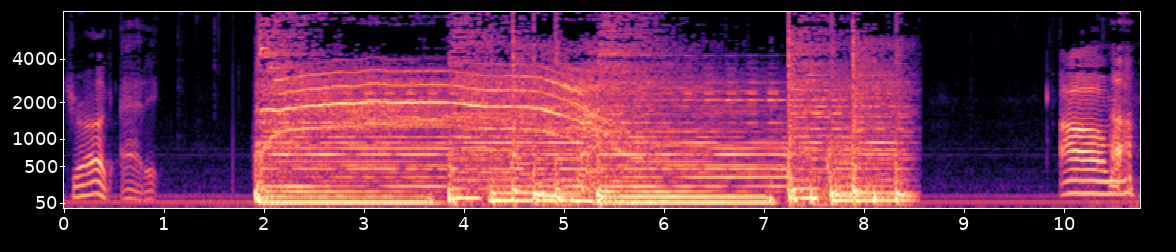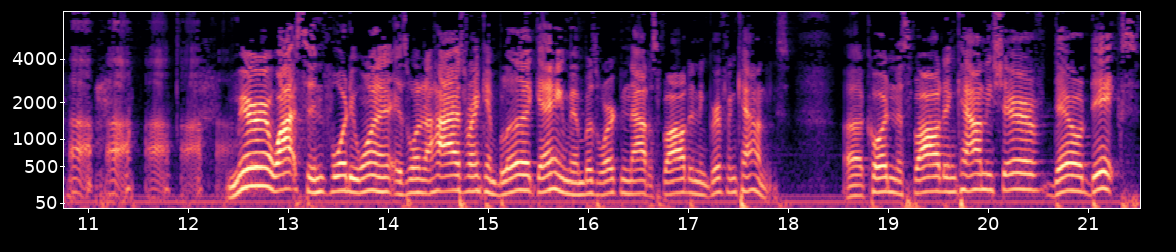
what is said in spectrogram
drug addict. Um, Marvin Watson, 41, is one of the highest ranking blood gang members working out of Spalding and Griffin counties. Uh, according to Spalding County Sheriff Darrell Dix,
